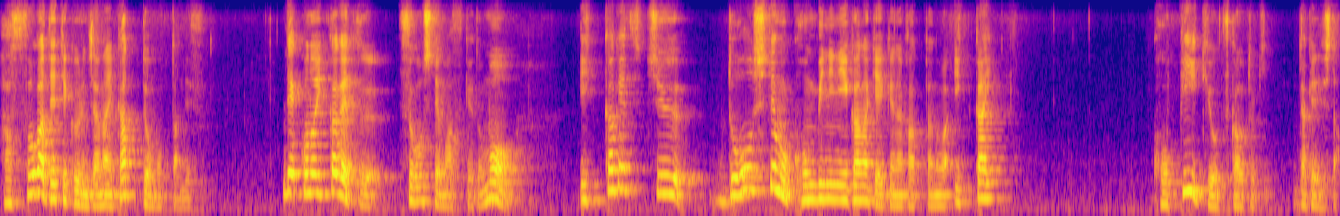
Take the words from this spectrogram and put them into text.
発想が出てくるんじゃないかって思ったんです。でこの1ヶ月過ごしてますけども1ヶ月中どうしてもコンビニに行かなきゃいけなかったのは1回コピー機を使う時だけでした。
